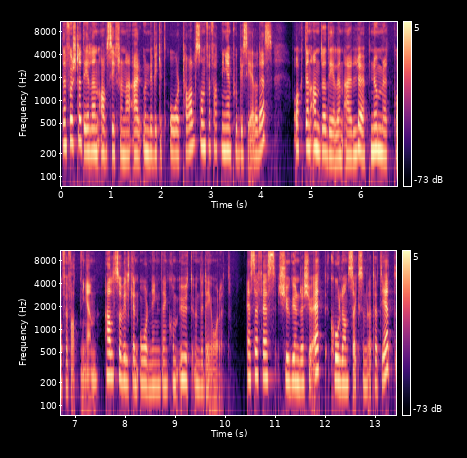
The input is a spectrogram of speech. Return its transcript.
Den första delen av siffrorna är under vilket årtal som författningen publicerades och den andra delen är löpnumret på författningen, alltså vilken ordning den kom ut under det året. SFS 2021 kolon 631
